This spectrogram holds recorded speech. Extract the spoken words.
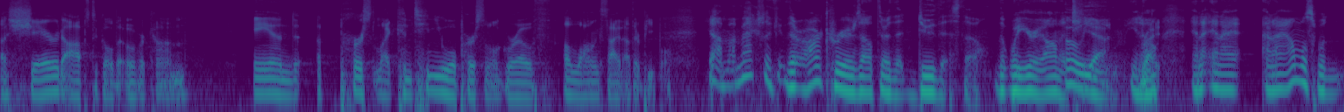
a shared obstacle to overcome and a person like continual personal growth alongside other people. Yeah, I'm, I'm actually there are careers out there that do this though, that where you're on a Oh, team. yeah. you know, Right. and and I and I almost would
